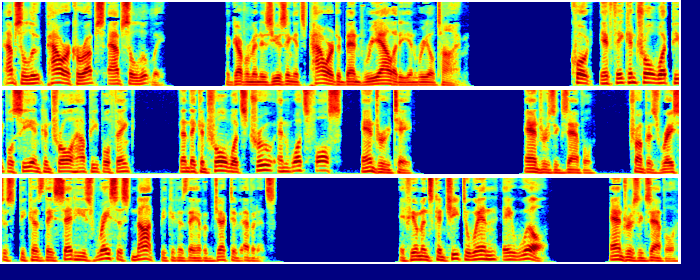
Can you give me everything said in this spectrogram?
Absolute power corrupts absolutely. The government is using its power to bend reality in real time. Quote, if they control what people see and control how people think, then they control what's true and what's false. Andrew Tate. Andrew's example Trump is racist because they said he's racist, not because they have objective evidence. If humans can cheat to win, they will. Andrew's example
